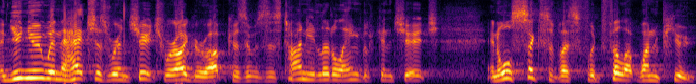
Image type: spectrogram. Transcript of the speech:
And you knew when the Hatches were in church where I grew up because it was this tiny little Anglican church, and all six of us would fill up one pew.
